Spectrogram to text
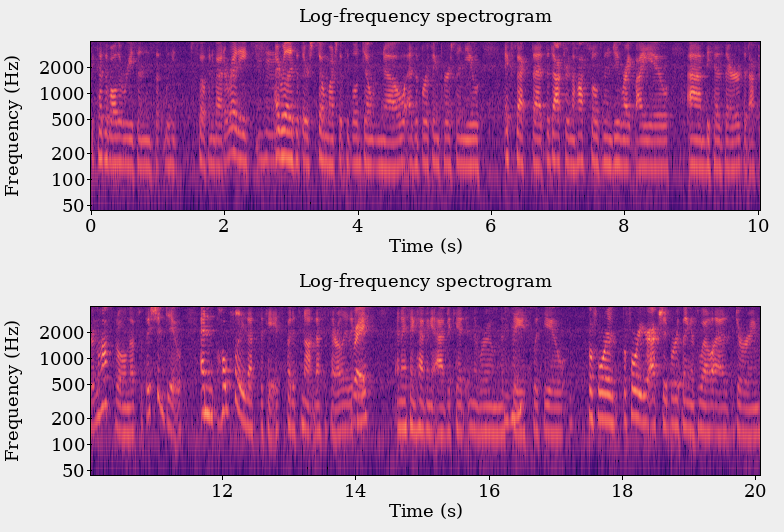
because of all the reasons that we've spoken about already. Mm-hmm. I realized that there's so much that people don't know. As a birthing person, you expect that the doctor in the hospital is going to do right by you um, because they're the doctor in the hospital and that's what they should do. And hopefully that's the case, but it's not necessarily the Right. case. And I think having an advocate in the room, in the Mm-hmm. space with you before before you're actually birthing, as well as during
